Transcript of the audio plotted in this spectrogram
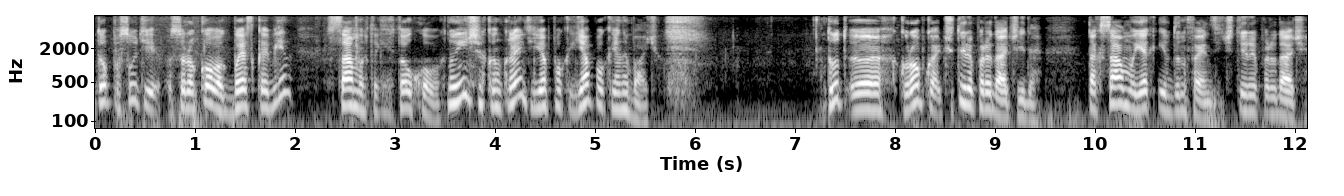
То, по суті, сороковок без кабін, самих таких толкових. Ну, інших конкурентів я поки, я поки не бачу. Тут е, коробка 4 передачі йде. Так само, як і в Донфензі. 4 передачі.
